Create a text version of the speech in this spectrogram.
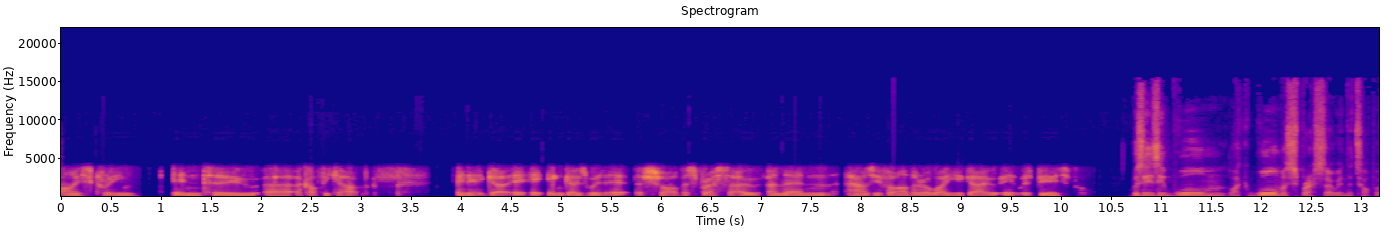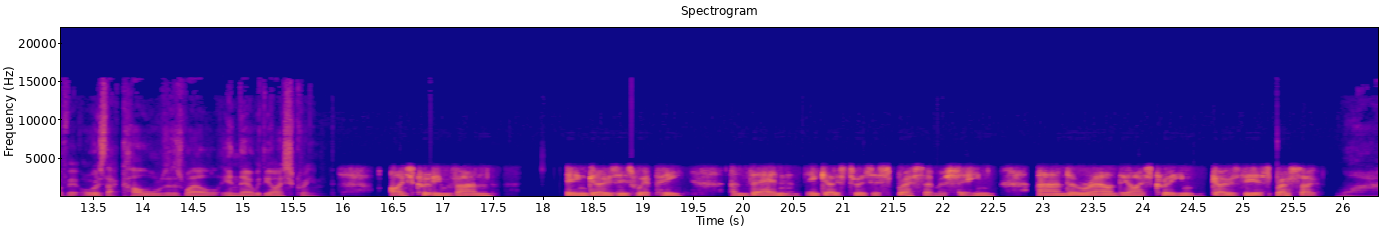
ice cream into uh, a coffee cup. In it, go, it, in goes with it a shot of espresso, and then how's your father? Away you go. It was beautiful. Was it? Is it warm, like warm espresso in the top of it, or is that cold as well in there with the ice cream? Ice cream van. In goes his whippy, and then he goes to his espresso machine, and around the ice cream goes the espresso. Wow.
